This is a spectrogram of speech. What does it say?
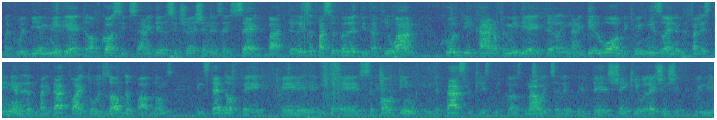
but will be a mediator. Of course, it's an ideal situation, as I said, but there is a possibility that Iran could be kind of a mediator in ideal world between Israel and the Palestinians, and by that try to resolve the problems instead of uh, uh, uh, supporting, in the past at least, because now it's a little bit uh, shaky relationship between the,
